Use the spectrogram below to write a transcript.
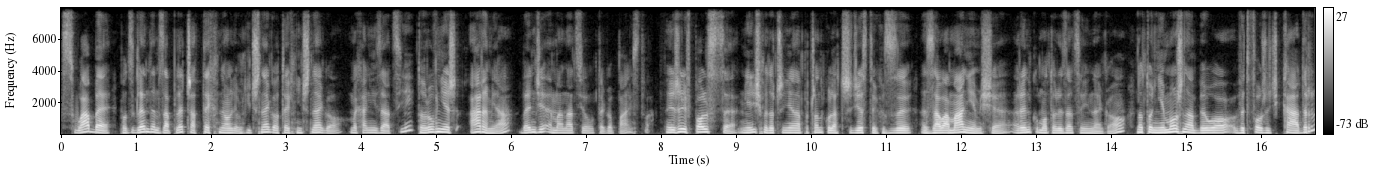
słabe pod względem zaplecza technologicznego, technicznego, mechanizacji, to również armia będzie emanacją tego państwa. No jeżeli w Polsce mieliśmy do czynienia na początku lat 30. z załamaniem się rynku motoryzacyjnego, no to nie można było wytworzyć kadr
